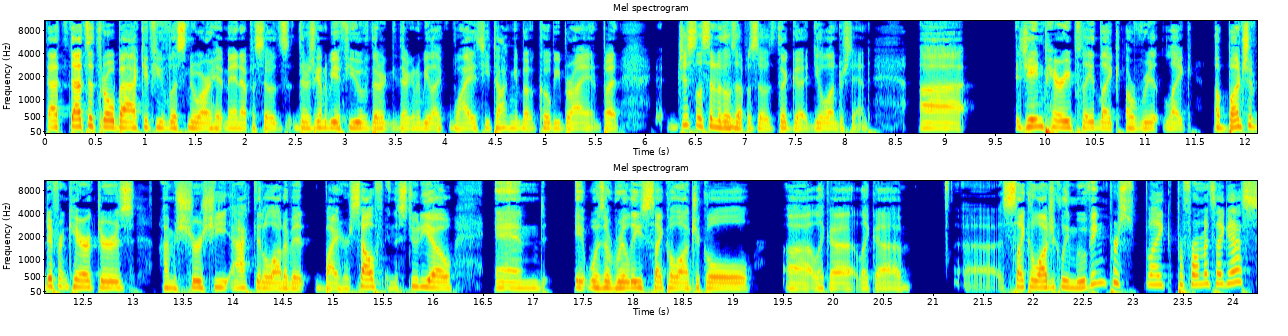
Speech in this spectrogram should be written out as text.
That's that's a throwback. If you've listened to our Hitman episodes, there's going to be a few of they're they're going to be like, why is he talking about Kobe Bryant? But just listen to those episodes; they're good. You'll understand. Uh, Jane Perry played like a real like a bunch of different characters. I'm sure she acted a lot of it by herself in the studio, and it was a really psychological, uh, like a like a uh, psychologically moving pers- like performance, I guess,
